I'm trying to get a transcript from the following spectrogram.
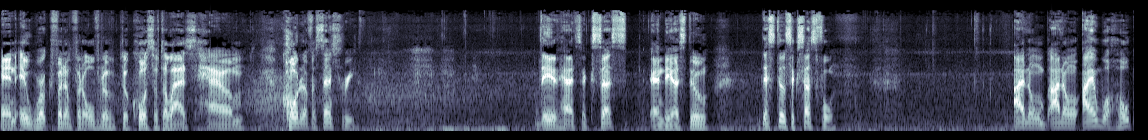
and it worked for them for the, over the, the course of the last um, quarter of a century. They have had success, and they are still they're still successful. I don't I don't I will hope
